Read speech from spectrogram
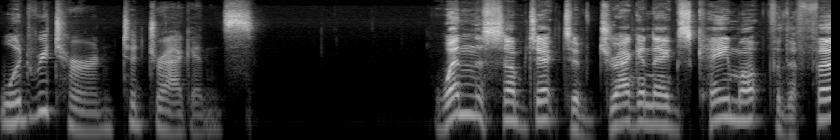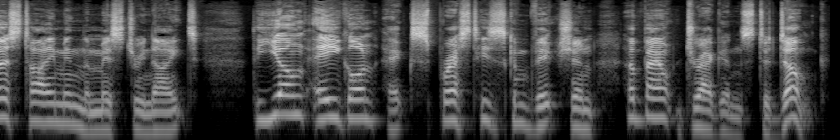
would return to dragons. When the subject of dragon eggs came up for the first time in the Mystery Knight, the young Aegon expressed his conviction about dragons to Dunk.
